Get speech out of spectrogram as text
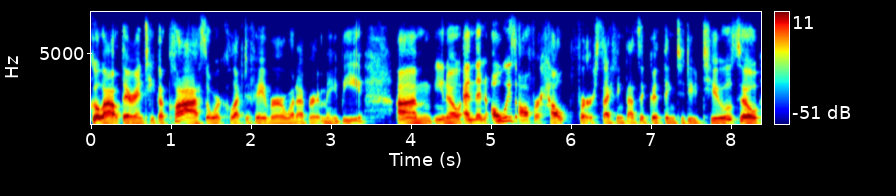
go out there and take a class or collect a favor or whatever it may be. Um, you know and then always offer help first. I think that's a good thing to do too. So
